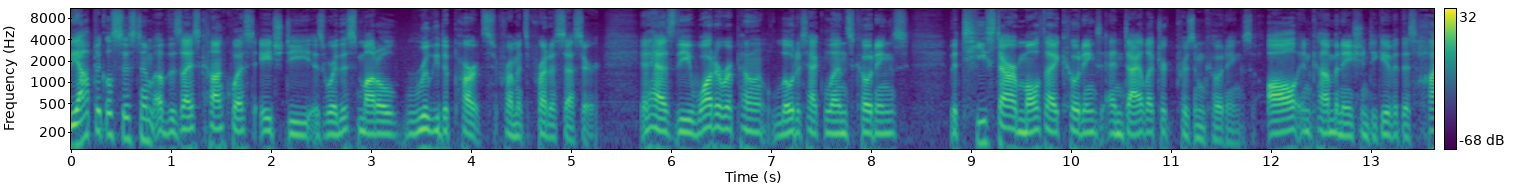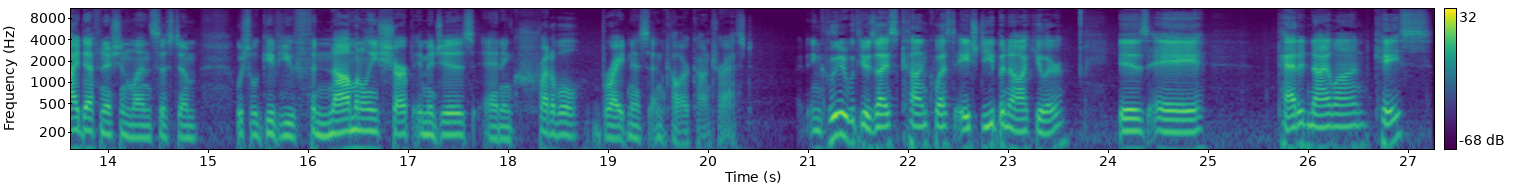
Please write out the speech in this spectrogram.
The optical system of the Zeiss Conquest HD is where this model really departs from its predecessor. It has the water repellent LotuTec lens coatings, the T-Star multi-coatings and dielectric prism coatings, all in combination to give it this high definition lens system which will give you phenomenally sharp images and incredible brightness and color contrast. Included with your Zeiss Conquest HD binocular is a padded nylon case,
